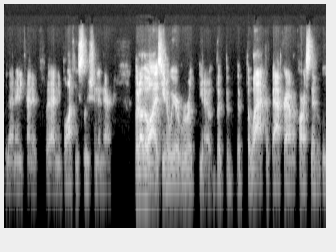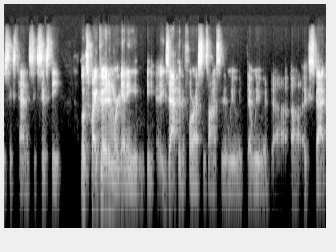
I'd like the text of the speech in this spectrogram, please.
without any kind of without any blocking solution in there. But otherwise, you know, we're, we're you know, the, the, the lack of background across Nova Blue 610 and 660 looks quite good, and we're getting exactly the fluorescence, honestly, that we would that we would uh, uh, expect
